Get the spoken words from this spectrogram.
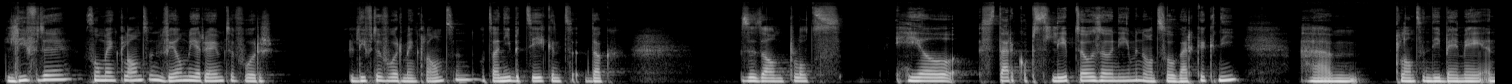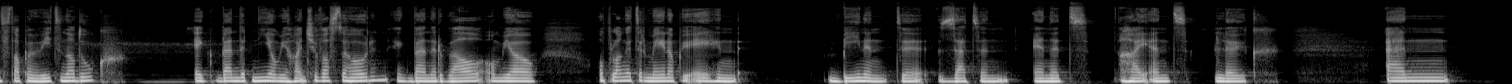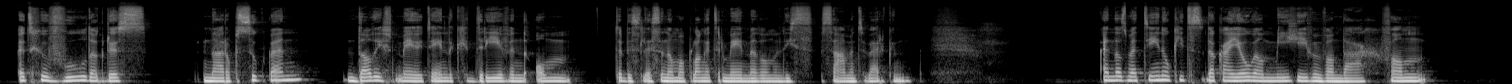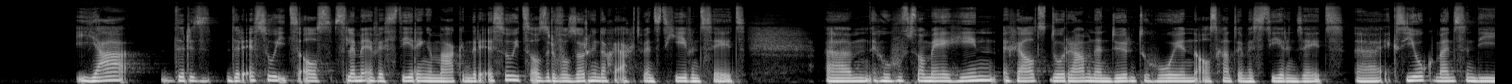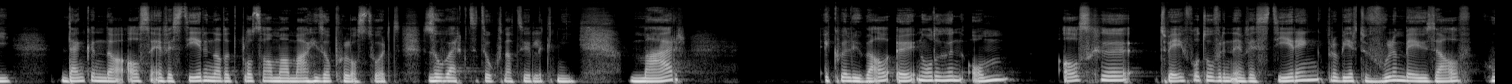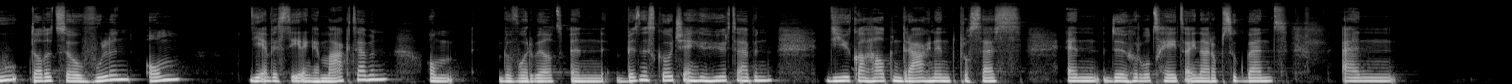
liefde voor mijn klanten, veel meer ruimte voor liefde voor mijn klanten. Wat dat niet betekent dat ik ze dan plots heel sterk op sleeptouw zou nemen, want zo werk ik niet. Um, klanten die bij mij instappen weten dat ook. Ik ben er niet om je handje vast te houden. Ik ben er wel om jou op lange termijn op je eigen benen te zetten in het high-end luik. En het gevoel dat ik dus naar op zoek ben, dat heeft mij uiteindelijk gedreven om te beslissen om op lange termijn met Annelies samen te werken. En dat is meteen ook iets dat ik aan jou wil meegeven vandaag. Van ja, er is, er is zoiets als slimme investeringen maken. Er is zoiets als ervoor zorgen dat je echt winstgevend bent. Um, je hoeft van mij geen geld door ramen en deuren te gooien als je aan het investeren bent. Uh, ik zie ook mensen die denken dat als ze investeren, dat het plots allemaal magisch opgelost wordt. Zo werkt het ook natuurlijk niet. Maar ik wil u wel uitnodigen om als je twijfelt over een investering, probeer te voelen bij jezelf hoe dat het zou voelen om die investering gemaakt te hebben, om bijvoorbeeld een business coach ingehuurd te hebben die je kan helpen dragen in het proces en de grootheid dat je naar op zoek bent. En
